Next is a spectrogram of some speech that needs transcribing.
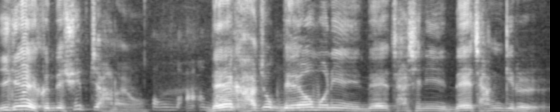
이게 근데 쉽지 않아요. 어, 아, 내 마- 가족, 내 어머니, 내 자신이 내 장기를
